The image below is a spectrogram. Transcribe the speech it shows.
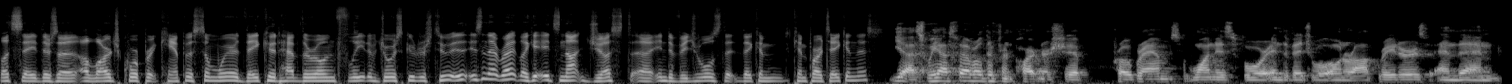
let's say, there's a, a, large corporate campus somewhere. They could have their own fleet of Joy scooters too. Isn't that right? Like it's not just uh, individuals that, that can can partake in this. Yes, we have several different partnership programs. One is for individual owner operators, and then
